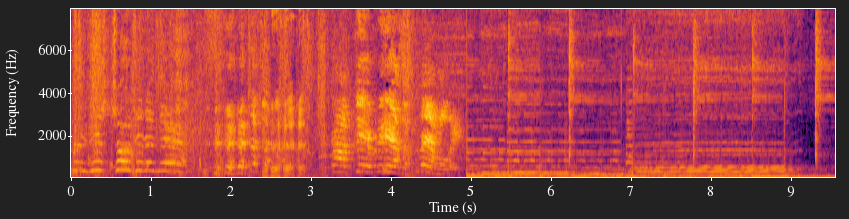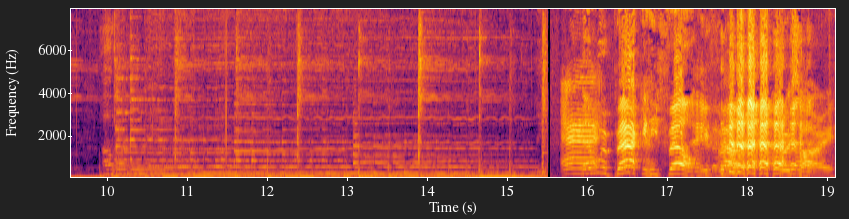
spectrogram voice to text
Mommy, there's children in there. God damn it, he has a family! And, And we're back, and he fell. and he fell. We're sorry.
